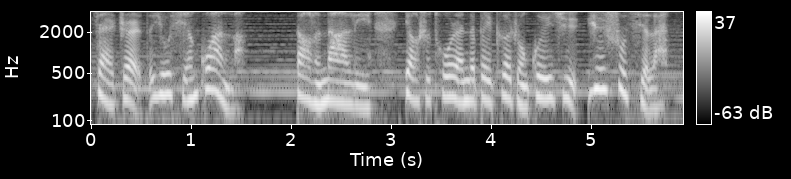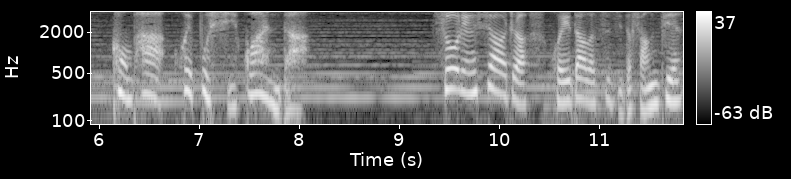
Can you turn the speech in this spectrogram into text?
在这儿都悠闲惯了。”到了那里，要是突然的被各种规矩约束起来，恐怕会不习惯的。苏玲笑着回到了自己的房间，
